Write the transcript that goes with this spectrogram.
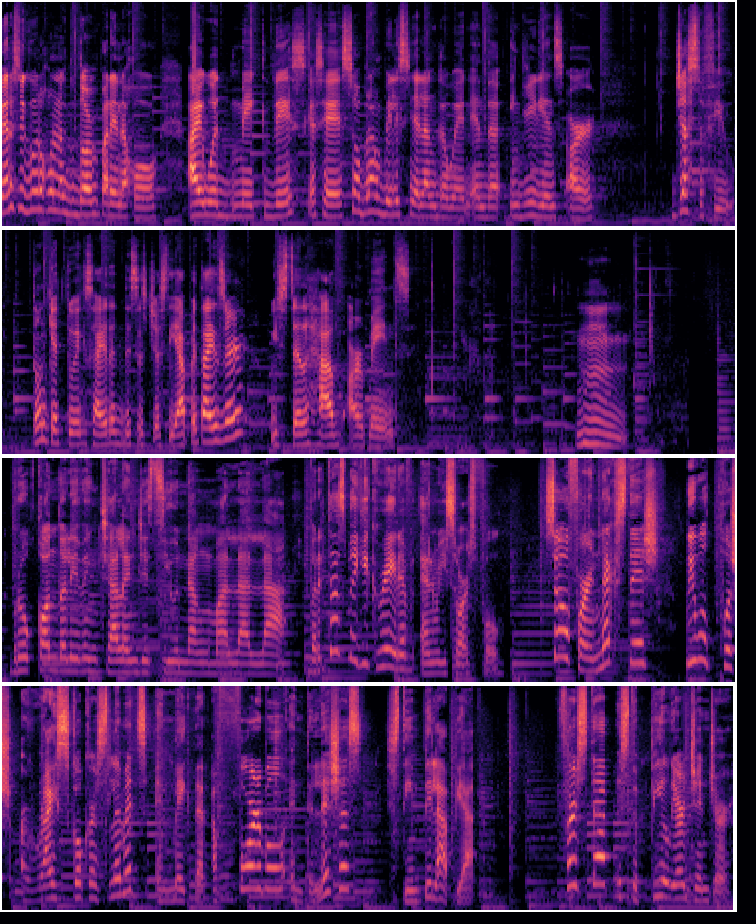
Pero siguro kung nagdo-dorm pa rin ako, I would make this kasi sobrang bilis niya lang gawin and the ingredients are just a few. Don't get too excited. This is just the appetizer. We still have our mains. Mmm. Bro, condo living challenges you ng malala, but it does make you creative and resourceful. So for our next dish, we will push our rice cooker's limits and make that affordable and delicious steamed tilapia. First step is to peel your ginger.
